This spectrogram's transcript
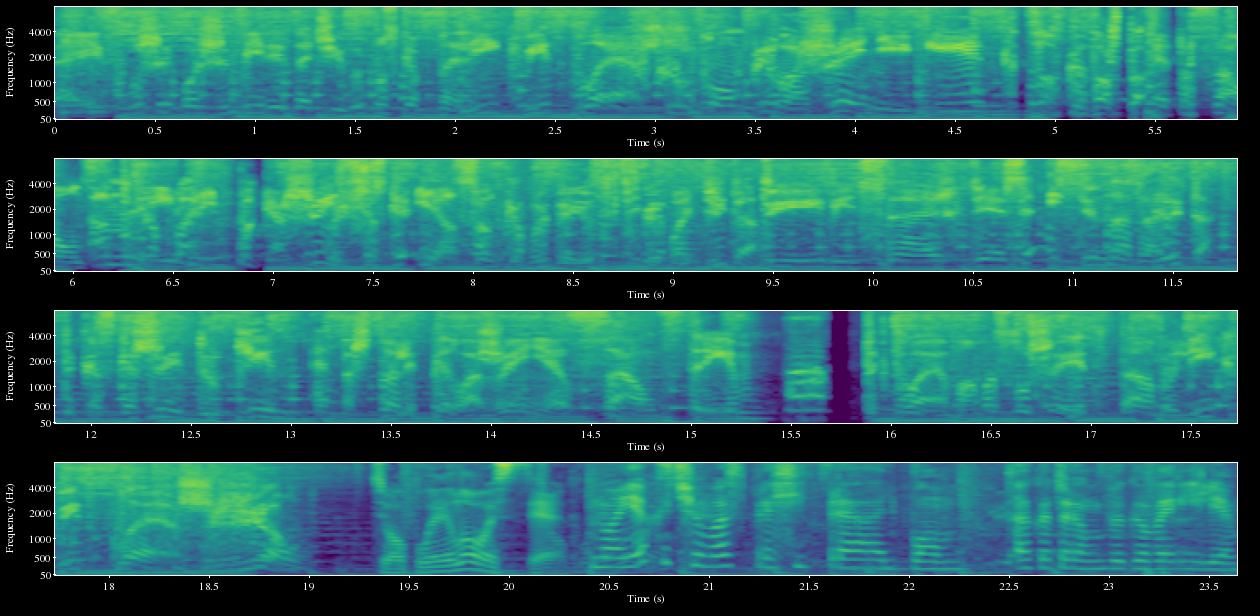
Эй, слушай больше передачи выпусков на Liquid Flash. В крутом приложении и... Кто сказал, что это саунд А ну-ка, парень, покажи. Прическа и осанка выдают в тебе бандита. Ты ведь знаешь, где вся истина зарыта. Так а скажи другим, это что ли приложение Soundstream? Так твоя мама слушает там Liquid Flash. Раунд Теплые новости. Ну а я хочу вас спросить про альбом, о котором вы говорили.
